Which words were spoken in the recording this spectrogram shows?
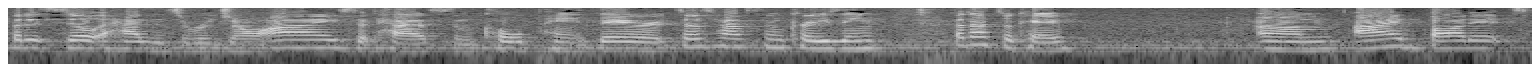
But it still has its original eyes. It has some cold paint there. It does have some crazing, but that's okay. Um, I bought it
